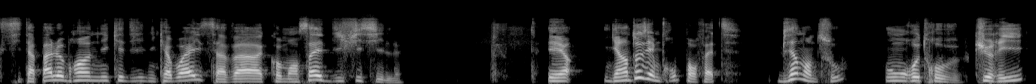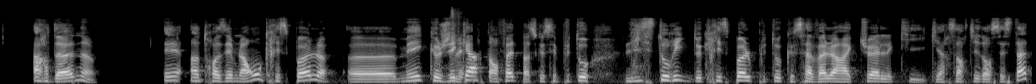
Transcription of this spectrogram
Si t'as pas LeBron, ni KD, ni Kawhi, ça va commencer à être difficile. Et il y a un deuxième groupe en fait, bien en dessous, où on retrouve Curry, Harden, et un troisième larron, Chris Paul, euh, mais que j'écarte en fait parce que c'est plutôt l'historique de Chris Paul plutôt que sa valeur actuelle qui, qui est ressortie dans ses stats.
